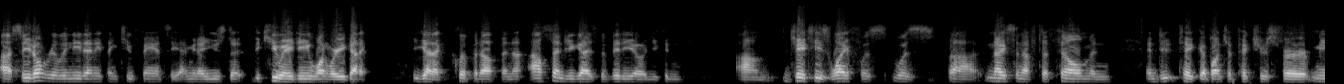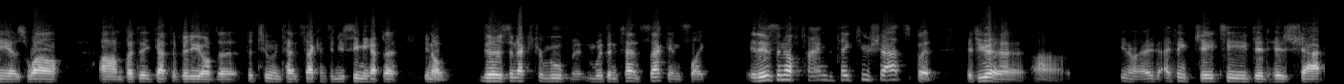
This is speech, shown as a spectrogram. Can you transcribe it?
Uh, so you don't really need anything too fancy. I mean, I used the, the QAD one where you got to you got to clip it up, and I'll send you guys the video, and you can. Um, JT's wife was was uh, nice enough to film and and do, take a bunch of pictures for me as well. Um, but they got the video of the the two and ten seconds, and you see me have to, you know, there's an extra movement, and within ten seconds, like it is enough time to take two shots. But if you had a, uh, you know, I, I, think JT did his shot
